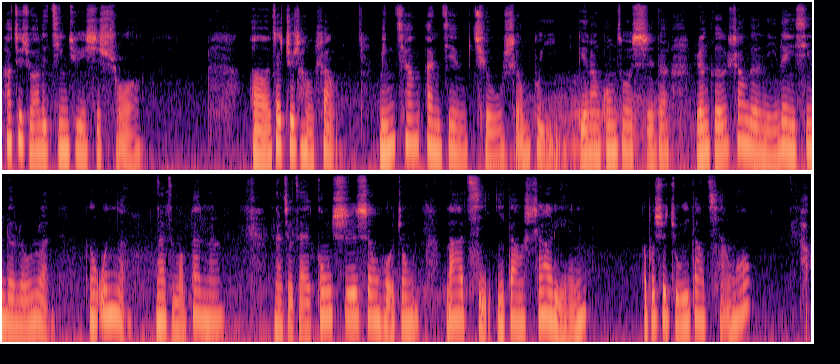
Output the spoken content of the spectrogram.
它最主要的金句是说，呃，在职场上。明枪暗箭，求生不易。别让工作时的人格伤了你内心的柔软跟温暖。那怎么办呢？那就在公司生活中拉起一道纱帘，而不是筑一道墙哦。好，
